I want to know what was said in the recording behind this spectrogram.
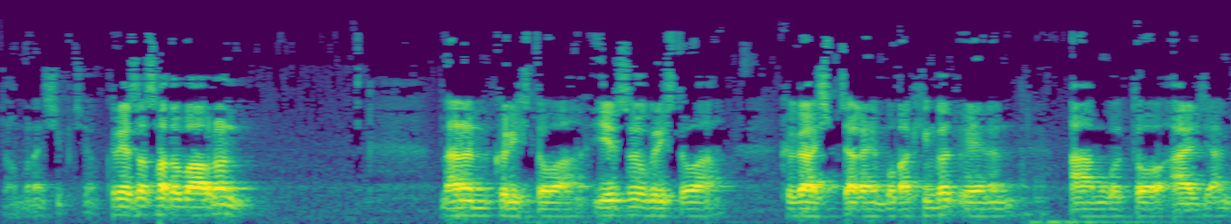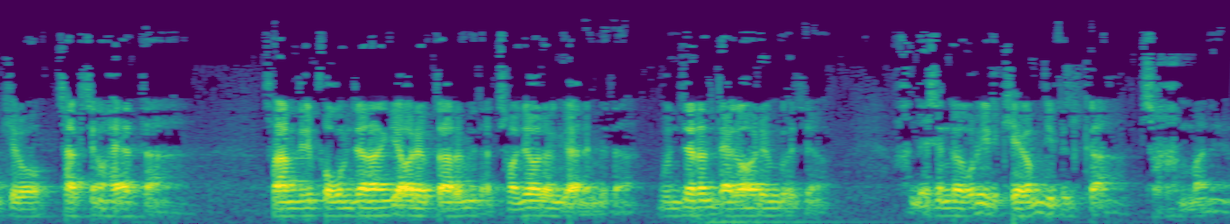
너무나 쉽죠. 그래서 사도 바울은 나는 그리스도와 예수 그리스도와 그가 십자가에 못 박힌 것 외에는 아무것도 알지 않기로 작정하였다. 사람들이 복음 전하는 게 어렵다 그럽니다. 전혀 어려운 게 아닙니다. 문제는 내가 어려운 거죠. 내 생각으로 이렇게 하면 믿을까? 참만해요.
